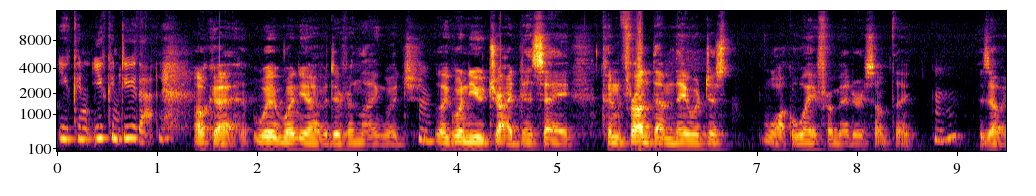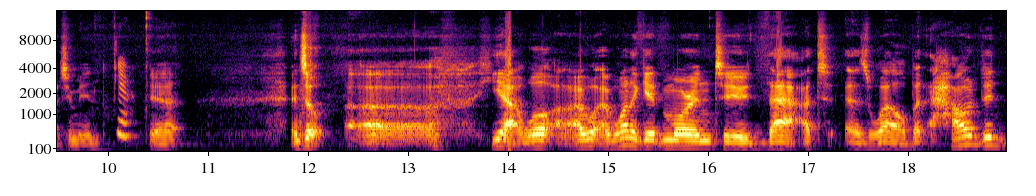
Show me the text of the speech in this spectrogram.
You can you can do that. Okay, when you have a different language, Hmm. like when you tried to say confront them, they would just walk away from it or something. Mhm. Is that what you mean? Yeah. Yeah. And so, uh, yeah. Well, I, w- I want to get more into that as well. But how did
